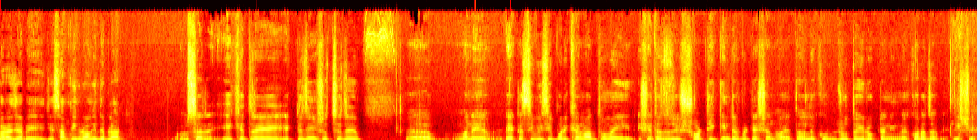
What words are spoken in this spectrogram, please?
করা যাবে যে something wrong in the blood. Sir এই ক্ষেত্রে একটি জিনিস হচ্ছে যে মানে একটা সিবিসি পরীক্ষার মাধ্যমেই সেটা যদি সঠিক ইন্টারপ্রিটেশন হয় তাহলে খুব দ্রুতই রোগটা নির্ণয় করা যাবে। নিশ্চয়ই।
